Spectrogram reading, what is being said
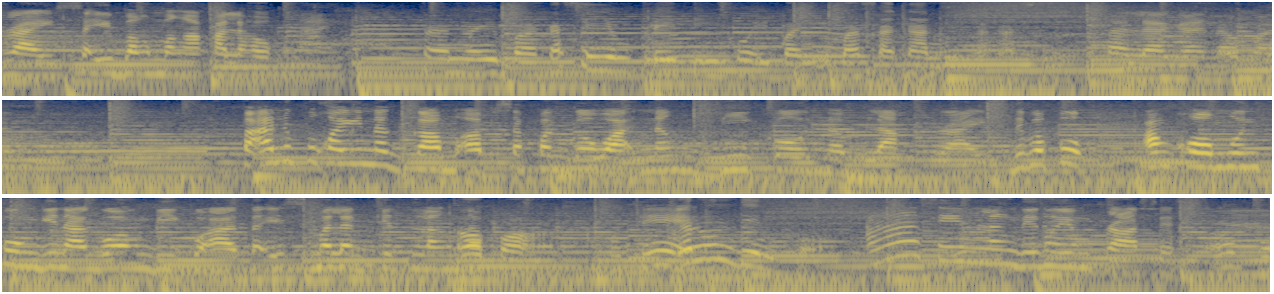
rice sa ibang mga kalahok na? Ano iba? Kasi yung plating ko ibang-iba sa kanila kasi. Talaga naman. Paano po kayo nag-come up sa paggawa ng biko na black rice? Di ba po, ang common pong ginagawang biko ata is malagkit lang na Opo. puti. Ganun din po. Ah, same lang din ho yung process. niya. Opo,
